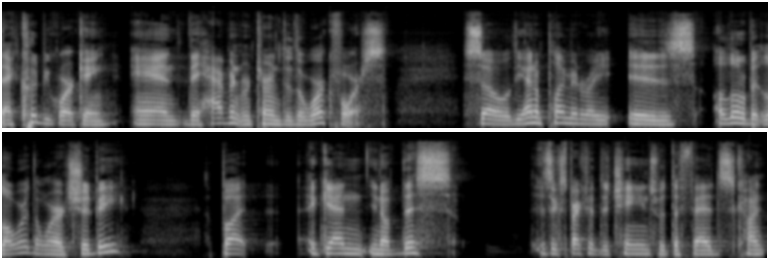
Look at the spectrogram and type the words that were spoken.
that could be working and they haven't returned to the workforce. So the unemployment rate is a little bit lower than where it should be, but again, you know, this is expected to change with the Fed's con-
